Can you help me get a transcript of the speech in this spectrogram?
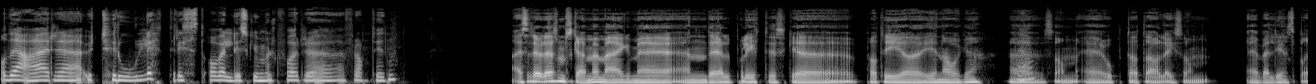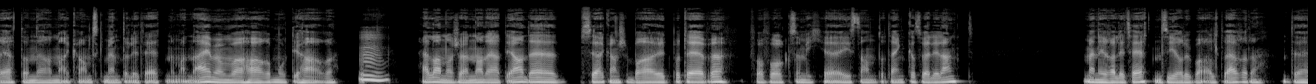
Og det er eh, utrolig trist og veldig skummelt for uh, framtiden. Nei, så Det er jo det som skremmer meg med en del politiske partier i Norge, ja. uh, som er opptatt av liksom Er veldig inspirert av den der amerikanske mentaliteten om at nei, vi må være harde mot de harde. Mm. Heller enn å skjønne det at ja, det ser kanskje bra ut på TV for folk som ikke er i stand til å tenke så veldig langt, men i realiteten så gjør det bare alt verre, da. Det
